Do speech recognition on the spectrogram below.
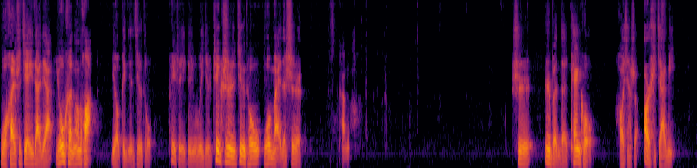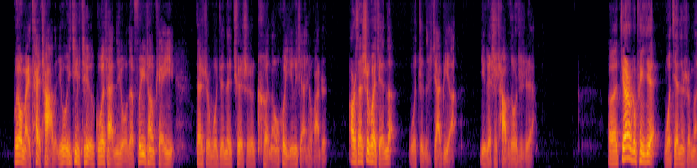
我还是建议大家，有可能的话，要给你的镜头配上一个 UV 镜。这个是镜头，我买的是，看看，是日本的 Kenko，好像是二十加币。不要买太差的，因为这这个国产的有的非常便宜，但是我觉得那确实可能会影响一些画质。二三十块钱的，我指的是加币啊，应该是差不多是这样。呃，第二个配件我添的什么？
